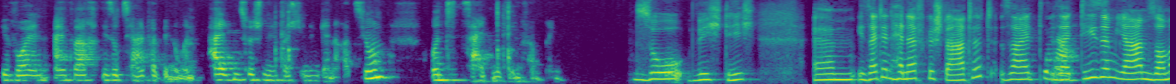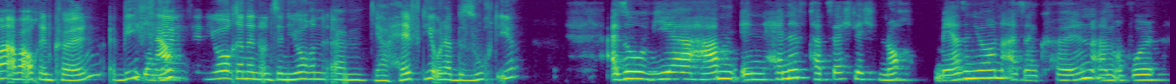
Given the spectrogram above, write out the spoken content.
wir wollen einfach die sozialen Verbindungen halten zwischen den verschiedenen Generationen und Zeit mit ihnen verbringen. So wichtig. Ähm, ihr seid in Hennef gestartet, seit, genau. seit diesem Jahr im Sommer, aber auch in Köln. Wie genau. vielen Seniorinnen und Senioren ähm, ja, helft ihr oder besucht ihr? Also wir haben in Hennef tatsächlich noch mehr Senioren als in Köln, ähm, obwohl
